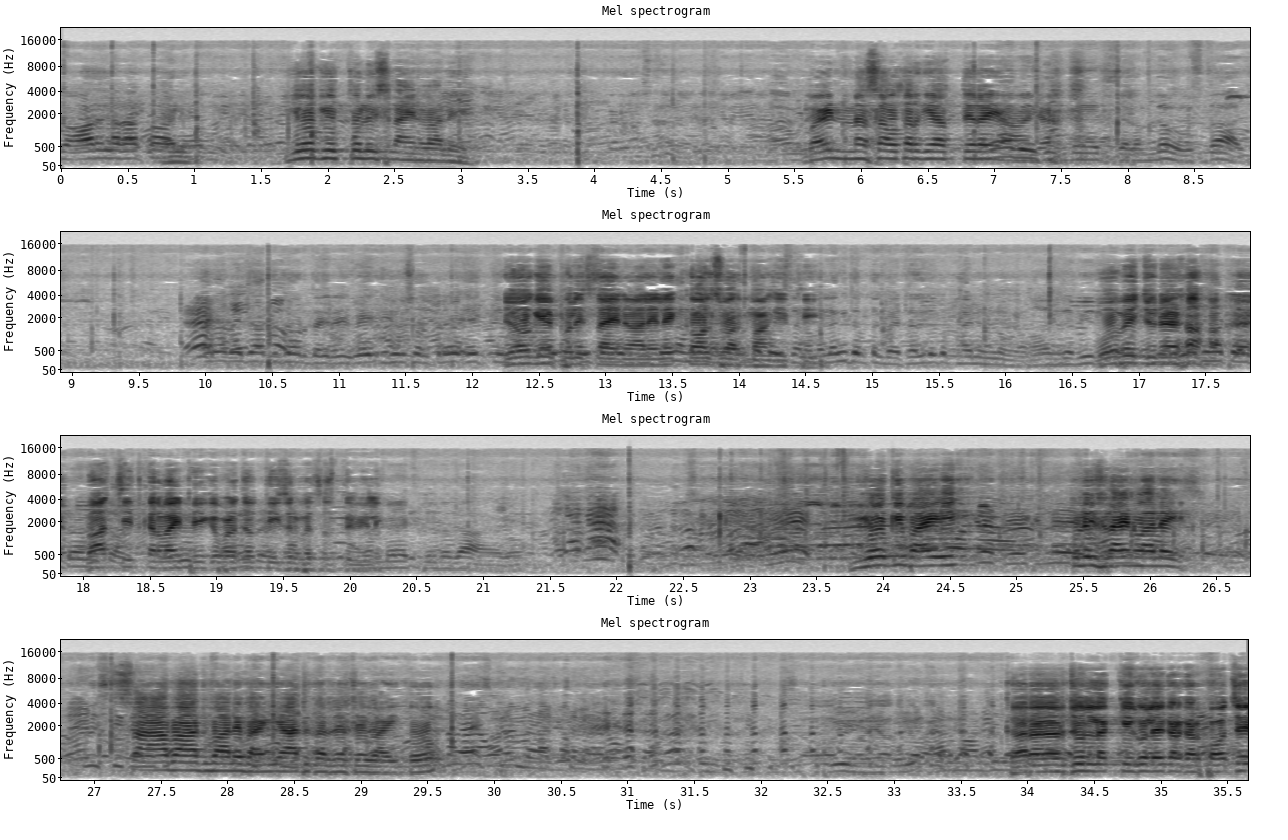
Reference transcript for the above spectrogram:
चार लगातार योगी police line वाले भाई नशा उतर गया तेरा यहाँ। योगी पुलिस लाइन वाले ने कॉल्स वर्क मांगी थी। वो भी जुनेड़ा। बातचीत करवाई ठीक है जब तीस रुपए सस्ते मिले। योगी भाई, पुलिस लाइन वाले, शाहबाद वाले भाई याद कर रहे थे भाई को। करण अर्जुन लक्की को लेकर घर पहुँचे।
